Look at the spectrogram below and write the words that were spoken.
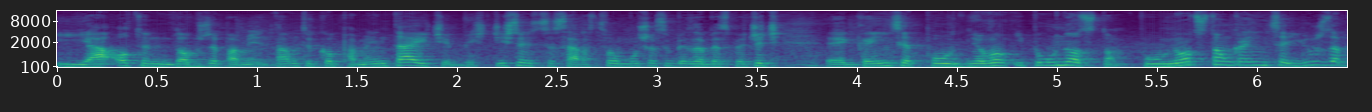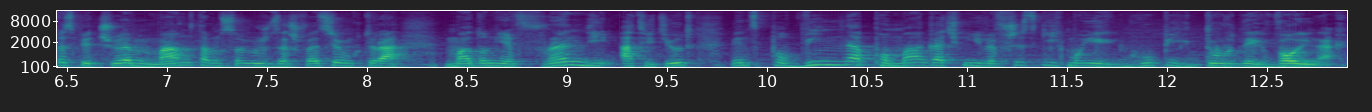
i ja o tym dobrze pamiętam, tylko pamiętajcie, by ścisnąć cesarstwo muszę sobie zabezpieczyć e, granicę południową i północną. Północną granicę już zabezpieczyłem, mam tam sojusz ze Szwecją, która ma do mnie friendly attitude, więc powinna pomagać mi we wszystkich moich głupich, durnych wojnach.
